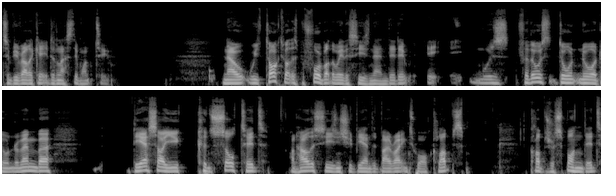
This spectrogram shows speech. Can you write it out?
to be relegated unless they want to. Now we've talked about this before about the way the season ended. It, it, it was for those that don't know or don't remember, the SRU consulted on how the season should be ended by writing to all clubs. Clubs responded.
